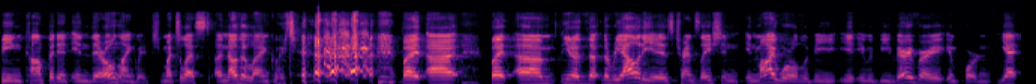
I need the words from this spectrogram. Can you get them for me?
being competent in their own language, much less another language. but uh, but um, you know the, the reality is translation in my world would be it, it would be very very important. Yet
